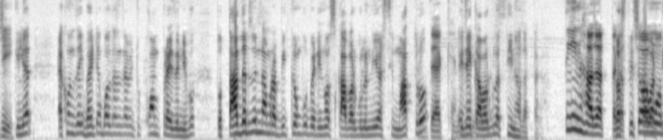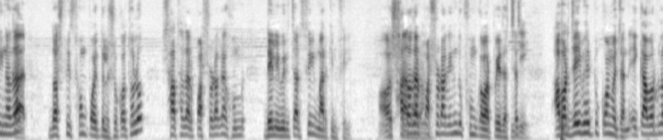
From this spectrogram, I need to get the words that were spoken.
জি। ক্লিয়ার এখন যেই ভাইটা বলতেন যে আমি একটু কম প্রাইসে নিব তো তাদের জন্য আমরা বিক্রমপুর বেডিং হাউস কাভারগুলো নিয়ে আসছি মাত্র দেখেন এই যে কাভারগুলো তিন হাজার টাকা। তিন হাজার টাকা দশ পিস কাভার তিন হাজার দশ পিস ফোম পঁয়তাল্লিশশো। কত হলো? সাত হাজার পাঁচশো টাকা হোম ডেলিভারি চার্জ ফ্রি মার্কিন ফ্রি সাত হাজার পাঁচশো টাকা কিন্তু ফোম কাভার পেয়ে যাচ্ছেন। জি। আবার যেই ভাই একটু কমে চান এই কাভারগুলো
